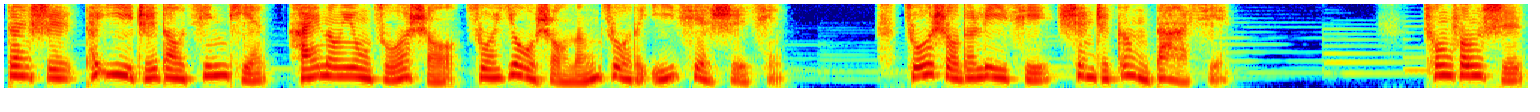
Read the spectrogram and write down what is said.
但是他一直到今天还能用左手做右手能做的一切事情，左手的力气甚至更大些。冲锋时。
